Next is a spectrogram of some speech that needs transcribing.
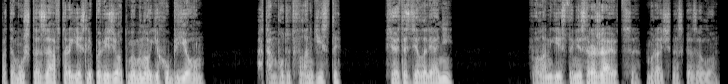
«Потому что завтра, если повезет, мы многих убьем. А там будут фалангисты. Все это сделали они». «Фалангисты не сражаются», — мрачно сказал он.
